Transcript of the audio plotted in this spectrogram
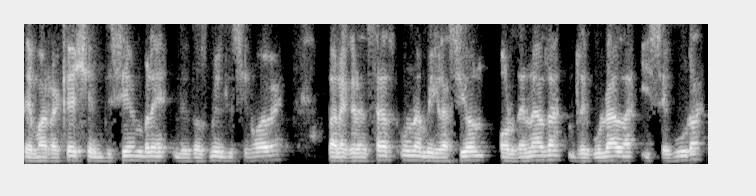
de Marrakech en diciembre de 2019 para garantizar una migración ordenada, regulada y segura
